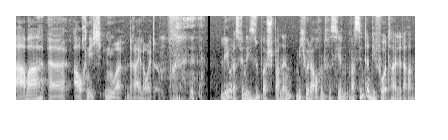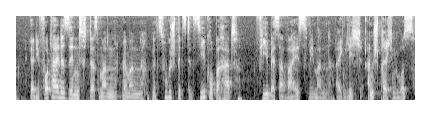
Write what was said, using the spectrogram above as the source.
aber äh, auch nicht nur drei Leute. Leo, das finde ich super spannend. Mich würde auch interessieren, was sind denn die Vorteile daran? Ja, die Vorteile sind, dass man, wenn man eine zugespitzte Zielgruppe hat, viel besser weiß, wie man eigentlich ansprechen muss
